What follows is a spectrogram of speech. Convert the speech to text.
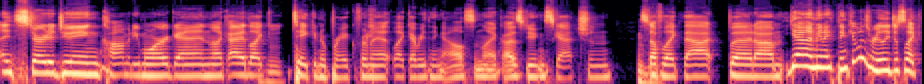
I started doing comedy more again. Like I had like Mhm. taken a break from it like everything else and like I was doing sketch and stuff like that. But um yeah, I mean I think it was really just like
